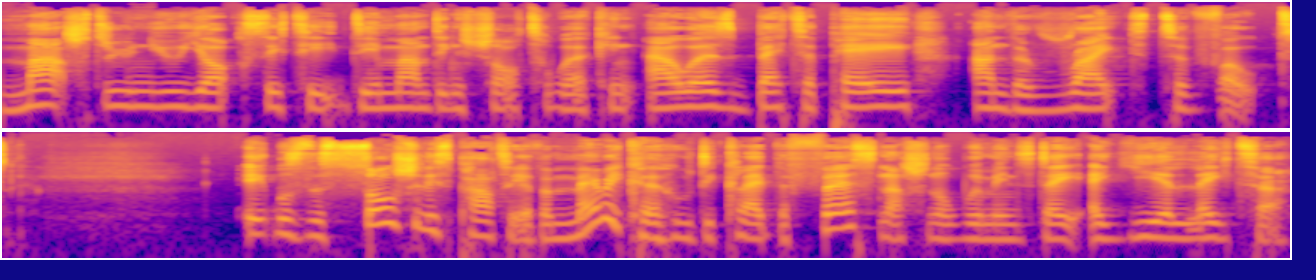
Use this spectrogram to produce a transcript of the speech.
marched through New York City demanding shorter working hours, better pay, and the right to vote. It was the Socialist Party of America who declared the first National Women's Day a year later.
